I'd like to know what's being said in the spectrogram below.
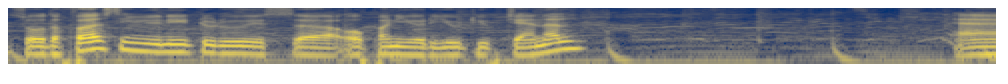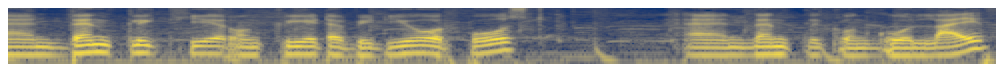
So the first thing you need to do is uh, open your YouTube channel and then click here on create a video or post and then click on go live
